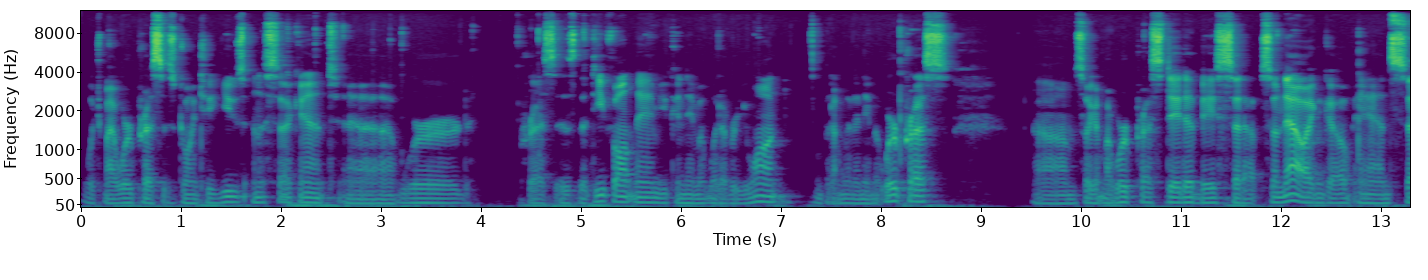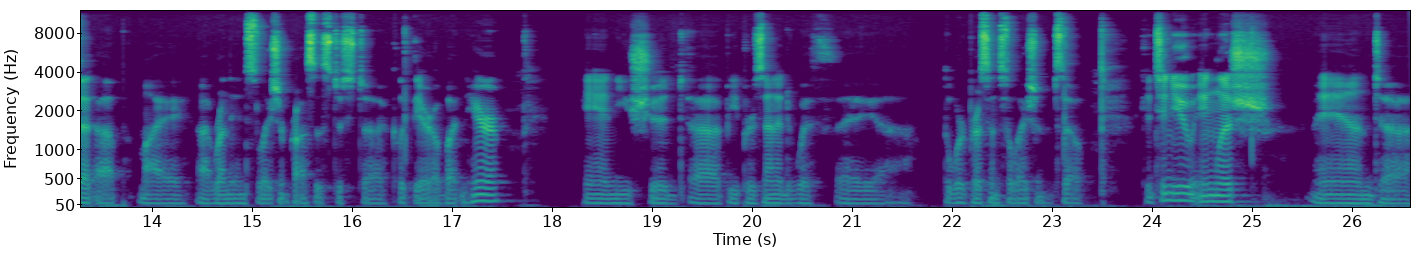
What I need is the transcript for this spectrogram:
which my WordPress is going to use in a second. Uh, WordPress is the default name. You can name it whatever you want, but I'm going to name it WordPress. Um, so I got my WordPress database set up. So now I can go and set up my, uh, run the installation process. Just uh, click the arrow button here and you should uh, be presented with a, uh, the WordPress installation. So continue English and uh,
